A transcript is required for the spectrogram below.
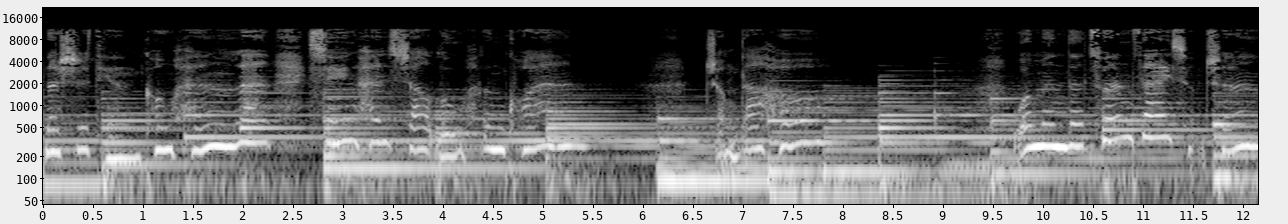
那时天空很蓝，心很小，路很宽。长大后，我们的存在像尘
